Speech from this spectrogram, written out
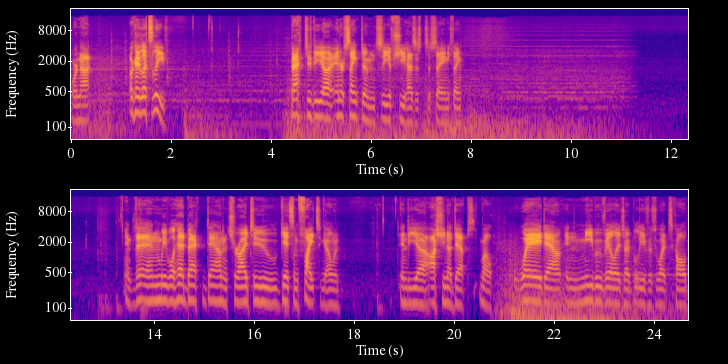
Or not. Okay, let's leave. Back to the uh, inner sanctum and see if she has to say anything. And then we will head back down and try to get some fights going in the uh, Ashina depths. Well, way down in Mibu Village, I believe is what it's called.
